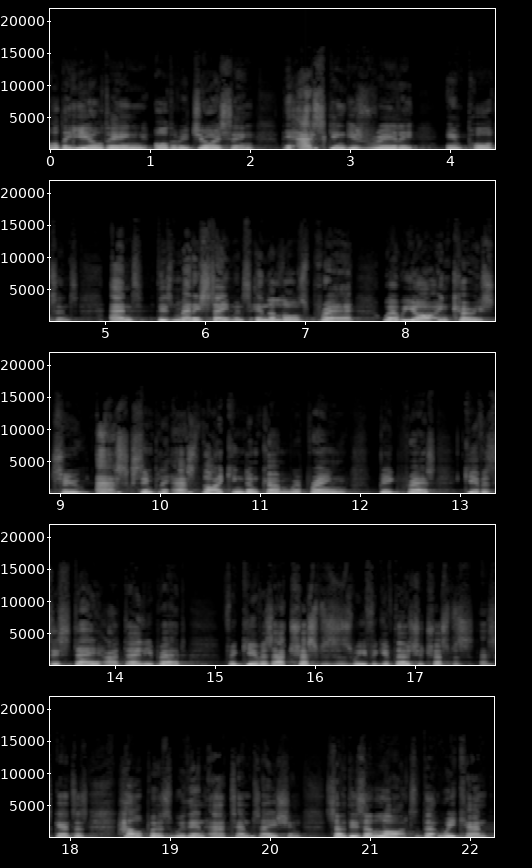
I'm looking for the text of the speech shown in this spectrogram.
or the yielding or the rejoicing. The asking is really important. And there's many statements in the Lord's Prayer where we are encouraged to ask, simply ask, Thy kingdom come. We're praying big prayers. Give us this day our daily bread. Forgive us our trespasses, we forgive those who trespass against us. Help us within our temptation. So there's a lot that we can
